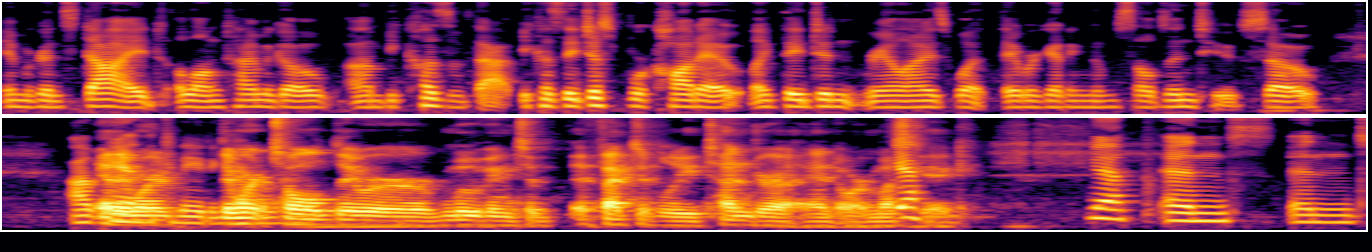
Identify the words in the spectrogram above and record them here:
immigrants died a long time ago um, because of that because they just were caught out like they didn't realize what they were getting themselves into so um, Yeah, they and the weren't. canadian They weren't told they were moving to effectively tundra and or muskeg. yeah and and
